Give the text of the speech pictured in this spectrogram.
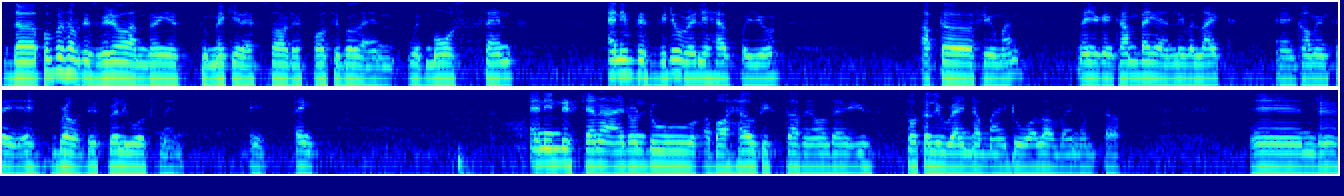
The purpose of this video I'm doing is to make it as short as possible and with more sense. And if this video really helped for you after a few months, then you can come back and leave a like and comment say, hey, bro, this really works, man. Hey, thanks. And in this channel, I don't do about healthy stuff and all that. It's totally random. I do a lot of random stuff and uh,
